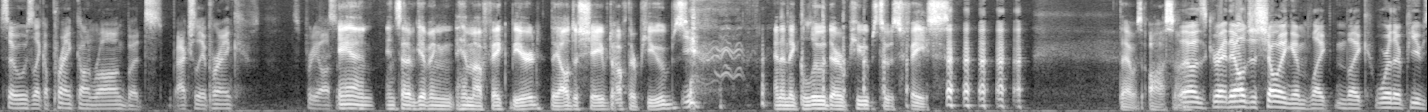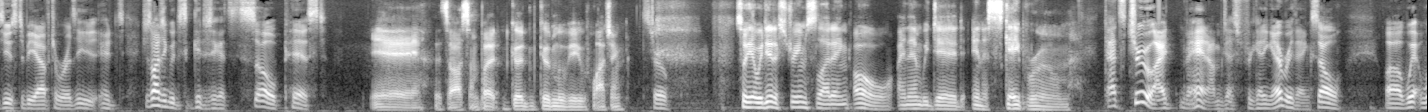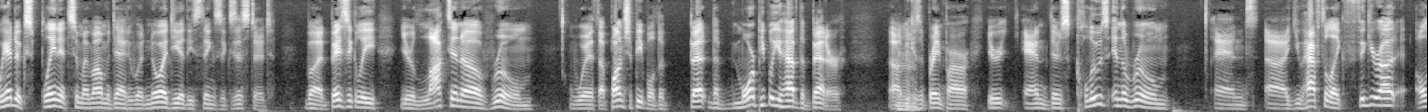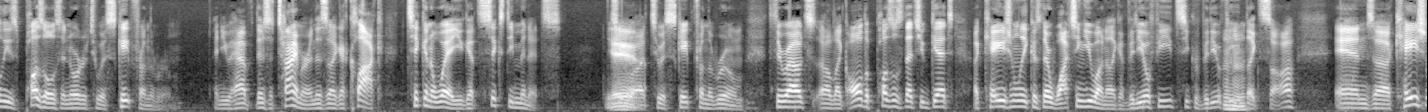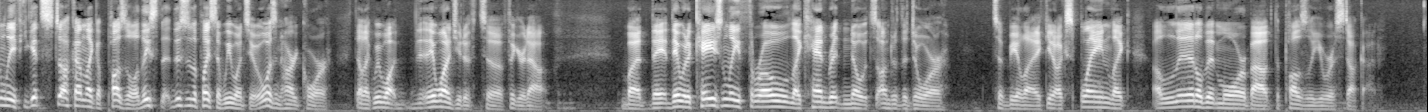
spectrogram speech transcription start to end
So it was like a prank gone wrong, but actually a prank. It's pretty awesome. And instead of giving him a fake beard, they all just shaved off their pubes. Yeah. and then they glued their pubes to his face. That was awesome. That was great. They all just showing him like like where their pubes used to be afterwards. He, he just watching him just get, just so pissed. yeah, that's awesome. But good, good movie watching. It's true. So yeah, we did extreme sledding. Oh, and then we did an escape room. That's true. I man, I'm just forgetting everything. So uh, we we had to explain it to my mom and dad, who had no idea these things existed. But basically, you're locked in a room with a bunch of people. The be- the more people you have, the better, uh, Mm-hmm. because of brain power. You're and there's clues in the room, and uh, you have to like figure out all these puzzles in order to escape from the room. And you have there's a timer and there's like a clock ticking away. You get 60 minutes to, Yeah. uh, to escape from the room throughout uh, like all the puzzles that you get occasionally because they're watching you on like a video feed secret video feed like saw and uh, occasionally if you get stuck on like a puzzle at least th- this is the place that we went to. It wasn't hardcore. They're like we want they wanted you to, to figure it out. But they they would occasionally throw like handwritten notes under the door to be like you know explain like a little bit more about the puzzle you were stuck on.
